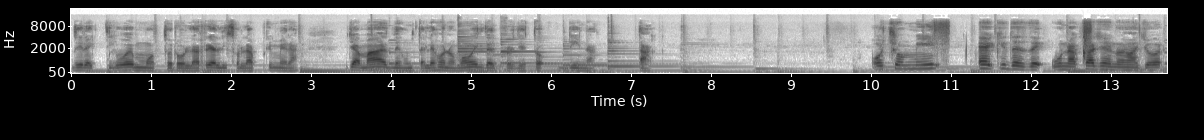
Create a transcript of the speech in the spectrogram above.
directivo de Motorola, realizó la primera llamada de un teléfono móvil del proyecto Dynatac. 8000 X desde una calle de Nueva York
